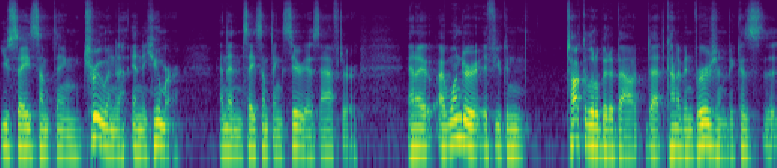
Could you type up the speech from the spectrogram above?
you say something true in the, in the humor, and then say something serious after. And I, I wonder if you can talk a little bit about that kind of inversion, because the,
